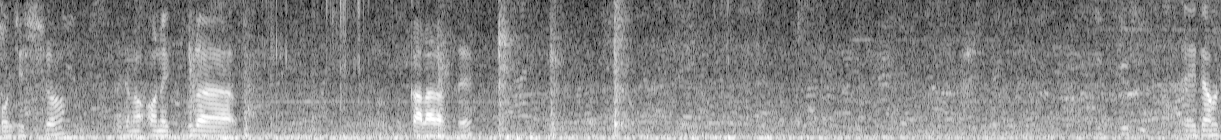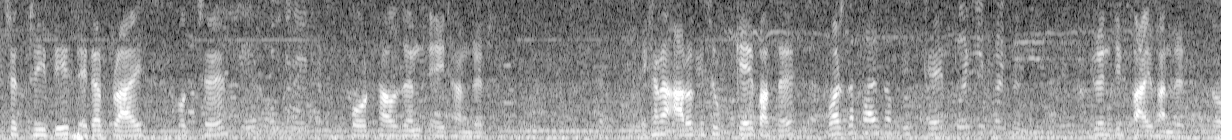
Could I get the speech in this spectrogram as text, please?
পঁচিশশো। এখানে অনেকগুলা কালার আছে This is three piece. এটা হচ্ছে থ্রি পিস এটার প্রাইস হচ্ছে ফোর থাউজেন্ড এইট হান্ড্রেড এখানে আরও কিছু কেপ আছে। What's the price of this cape. Twenty five hundred so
